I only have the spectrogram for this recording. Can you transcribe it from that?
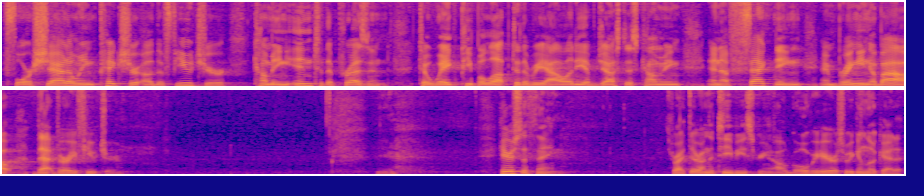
foreshadowing picture of the future coming into the present to wake people up to the reality of justice coming and affecting and bringing about that very future. Here's the thing right there on the TV screen. I'll go over here so we can look at it.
